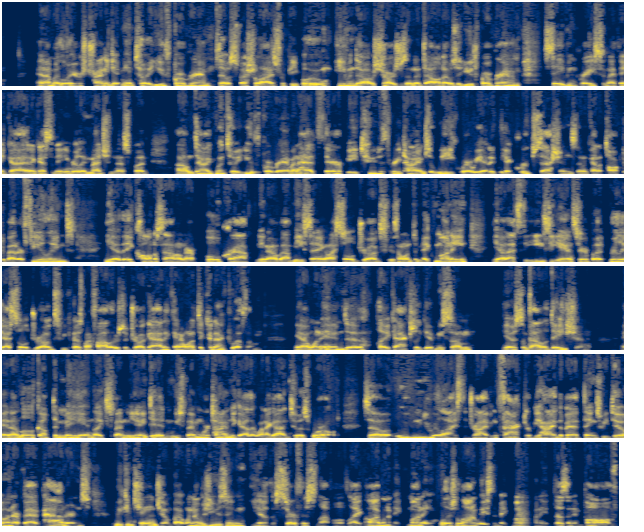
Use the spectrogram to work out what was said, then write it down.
And my lawyer was trying to get me into a youth program that was specialized for people who, even though I was charged as an adult, I was a youth program. Saving Grace, and I think, I, and I guess I didn't really mention this, but um, then I went to a youth program and I had therapy two to three times a week where we had we had group sessions and we kind of talked about our feelings. You know, they called us out on our bull crap, you know, about me saying oh, I sold drugs because I wanted to make money. You know, that's the easy answer, but really I sold drugs because my father was a drug addict and I wanted to connect with him. You know, I wanted him to like actually give me some you know, some validation and I look up to me and like spend, you know, he did. And we spent more time together when I got into his world. So when you realize the driving factor behind the bad things we do and our bad patterns, we can change them. But when I was using, you know, the surface level of like, oh, I want to make money. Well, there's a lot of ways to make money. It doesn't involve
